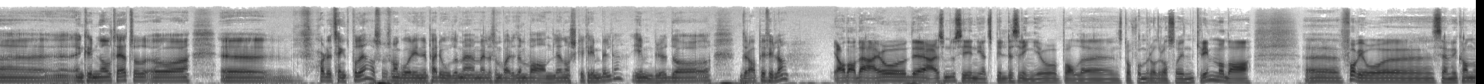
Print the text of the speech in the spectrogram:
eh, en kriminalitet. Og, og eh, har dere tenkt på det? Altså Hvis man går inn i perioder med, med liksom bare den vanlige norske krimbildet? Innbrudd og drap i fylla? Ja da, det er jo det er som du sier, nyhetsbildet svinger jo på alle stoffområder, også innen krim. Og da eh, får vi jo uh, se om vi kan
